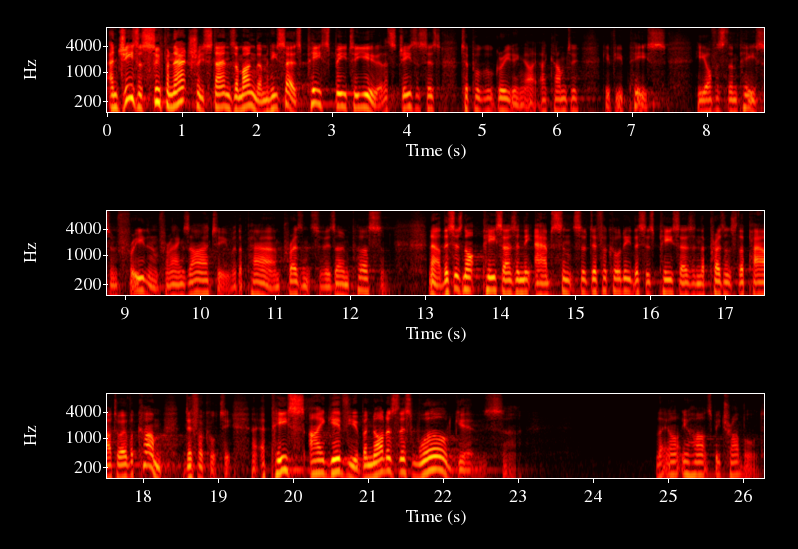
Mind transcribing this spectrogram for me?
And Jesus supernaturally stands among them and he says, Peace be to you. That's Jesus' typical greeting. I, I, come to give you peace. He offers them peace and freedom from anxiety with the power and presence of his own person. Now, this is not peace as in the absence of difficulty. This is peace as in the presence of the power to overcome difficulty. A peace I give you, but not as this world gives. Let not your hearts be troubled,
